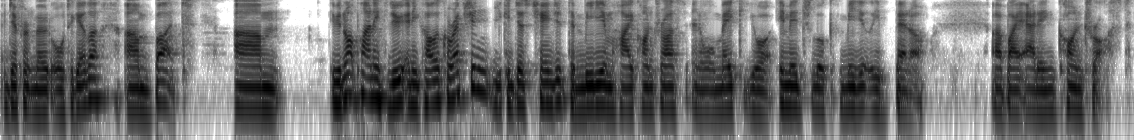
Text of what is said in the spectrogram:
a different mode altogether. Um, but um, if you're not planning to do any color correction, you can just change it to medium high contrast and it will make your image look immediately better uh, by adding contrast.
